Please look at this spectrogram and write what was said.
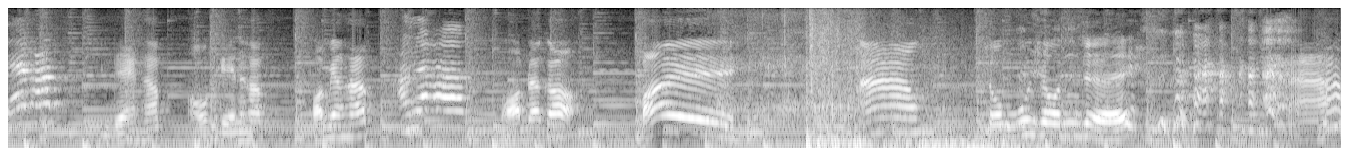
ได้ครับ สีแดงครับ โอเคนะครับ พร้อมยังครับเอาละครับ พร้อมแล้วก็ไป อ้าว ชมผู้ชนเฉย อ้าว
